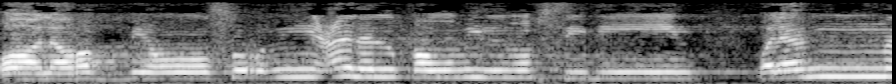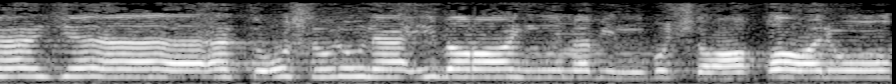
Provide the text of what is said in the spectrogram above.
قال رب انصرني على القوم المفسدين. ولما جاءت رسلنا إبراهيم بالبشرى قالوا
